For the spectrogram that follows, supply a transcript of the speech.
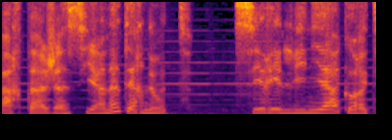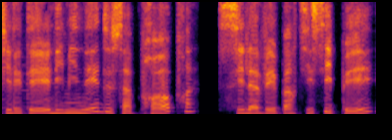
Partage ainsi un internaute. Cyril Lignac aurait-il été éliminé de sa propre, s'il avait participé,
